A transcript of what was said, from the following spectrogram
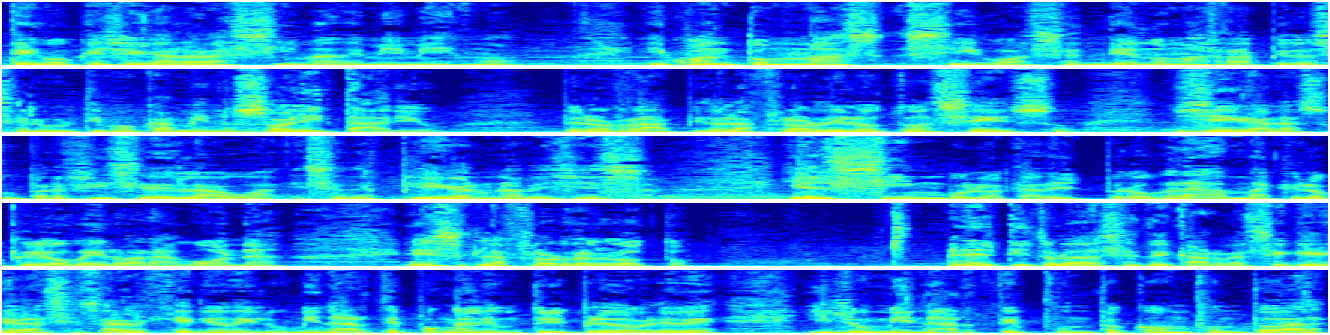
Tengo que llegar a la cima de mí mismo. Y cuanto más sigo ascendiendo, más rápido es el último camino. Solitario, pero rápido. La flor de loto hace eso. Llega a la superficie del agua y se despliega en una belleza. Y el símbolo acá del programa que lo creó Vero Aragona es la flor del loto en el título de Hacete Cargo. Así que gracias al genio de Iluminarte, pónganle un www.iluminarte.com.ar.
